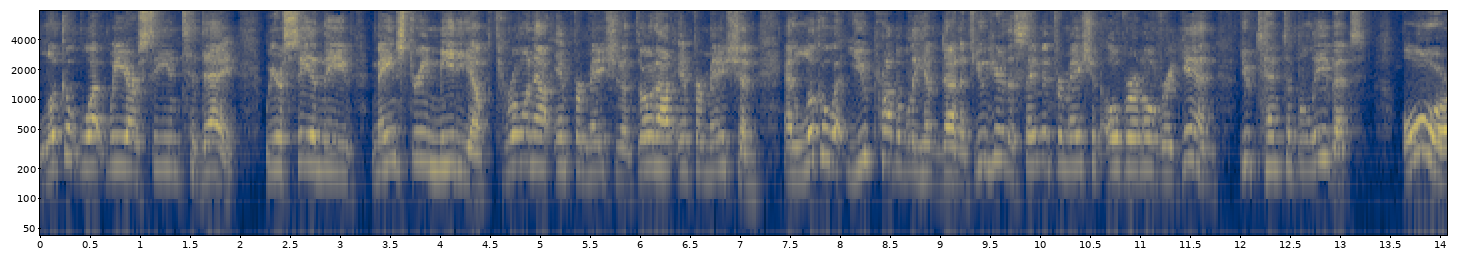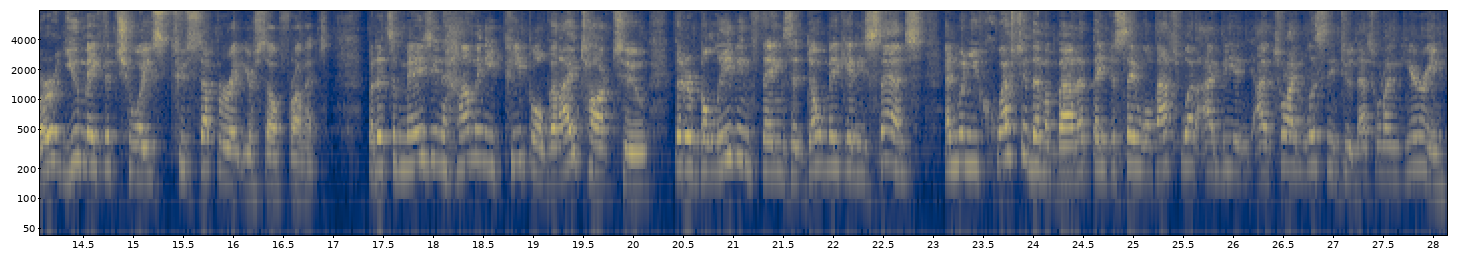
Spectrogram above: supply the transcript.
Look at what we are seeing today. We are seeing the mainstream media throwing out information and throwing out information. And look at what you probably have done. If you hear the same information over and over again, you tend to believe it or you make the choice to separate yourself from it. But it's amazing how many people that I talk to that are believing things that don't make any sense, and when you question them about it, they just say, "Well, that's what I'm being, that's what I'm listening to, that's what I'm hearing."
